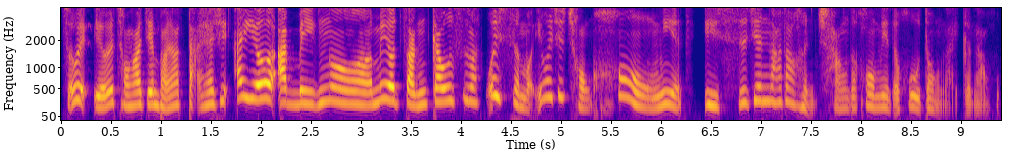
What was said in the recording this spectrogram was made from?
只会也会从他肩膀上打下去。哎呦，阿明哦，没有长高是吗？为什么？因为就从后面以时间拉到很长的后面的互动来跟他互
